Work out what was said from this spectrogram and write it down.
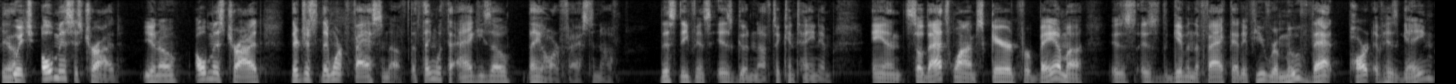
Yeah. which Ole Miss has tried. You know, Ole Miss tried. They're just they weren't fast enough. The thing with the Aggies though, they are fast enough this defense is good enough to contain him. And so that's why I'm scared for Bama is is the, given the fact that if you remove that part of his game,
